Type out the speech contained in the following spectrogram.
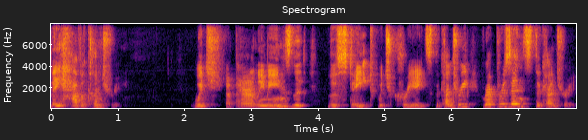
they have a country which apparently means that the state which creates the country represents the country,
